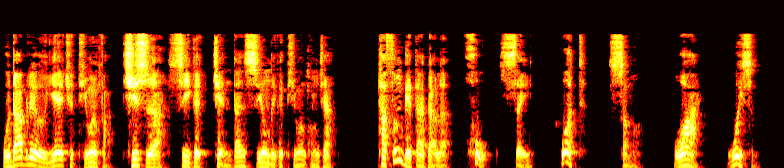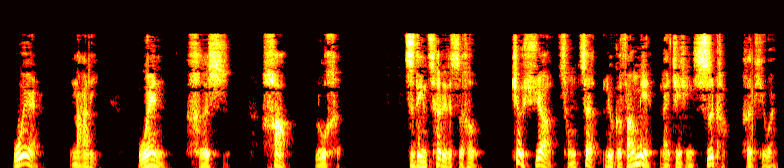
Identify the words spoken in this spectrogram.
五 W 一 H 提问法其实啊是一个简单实用的一个提问框架，它分别代表了 Who 谁、What 什么、Why 为什么、Where 哪里、When 何时、How 如何。制定策略的时候，就需要从这六个方面来进行思考和提问。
